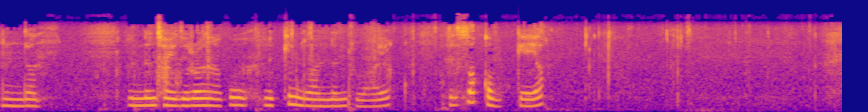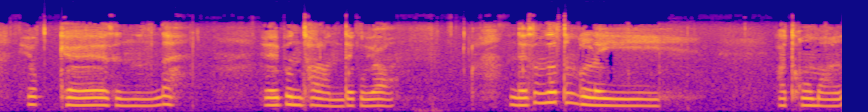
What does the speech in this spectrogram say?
완전 완전 잘 늘어나고 느낌도 완전 좋아요. 섞어볼게요. 이렇게 됐는데 랩은 잘 안 되고요. 근데 솜사탕 클레이가 더 많,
